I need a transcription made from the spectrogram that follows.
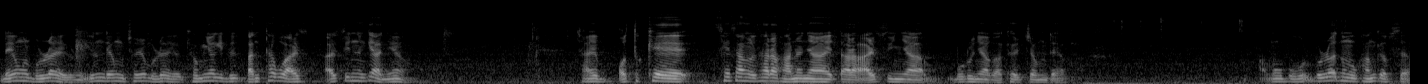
내용을 몰라요. 이런, 이런 내용 전혀 몰라요. 경력이 느- 많다고 알 수 있는 게 아니에요. 자, 어떻게 세상을 살아가느냐에 따라 알 수 있냐 모르냐가 결정돼요. 아, 뭐, 뭐 몰라도 뭐 관계 없어요.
